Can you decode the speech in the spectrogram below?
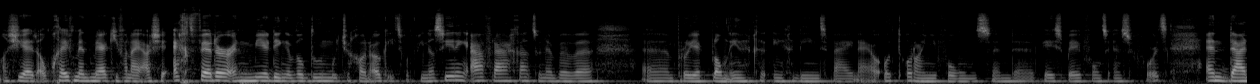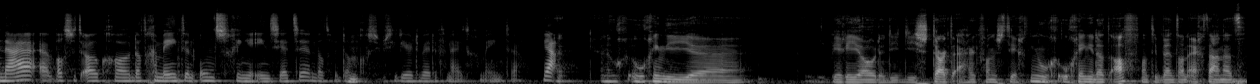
als je op een gegeven moment merk je van, nou als je echt verder en meer dingen wilt doen, moet je gewoon ook iets van financiering aanvragen. Toen hebben we een projectplan inge- ingediend bij nou ja, het Oranje Fonds en de VSB-fonds enzovoort. En daarna eh, was het ook gewoon dat gemeenten ons gingen inzetten en dat we dan Hm. gesubsidieerd werden vanuit de gemeente. Ja. En hoe, hoe ging die, eh, die periode, die, die start eigenlijk van de stichting? Hoe, hoe ging je dat af? Want je bent dan echt aan het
